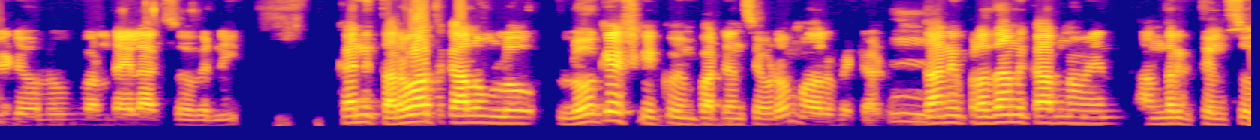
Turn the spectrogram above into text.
వీడియోలు వాళ్ళ డైలాగ్స్ అవన్నీ. కానీ తర్వాత కాలంలో లోకేష్కి ఎక్కువ ఇంపార్టెన్స్ ఇవ్వడం మొదలు పెట్టాడు. దానికి ప్రధాన కారణం అందరికి తెలుసు.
